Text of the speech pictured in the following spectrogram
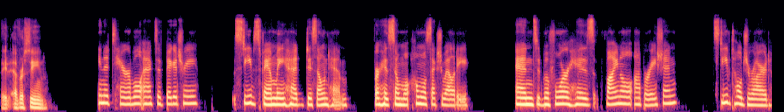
they'd ever seen. In a terrible act of bigotry, Steve's family had disowned him for his homosexuality. And before his final operation, Steve told Gerard,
